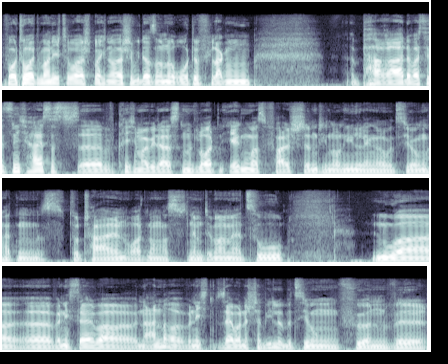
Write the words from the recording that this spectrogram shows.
ich wollte heute mal nicht drüber sprechen, aber schon wieder so eine rote Flaggenparade, was jetzt nicht heißt, dass äh, kriege ich immer wieder, dass mit Leuten irgendwas falsch stimmt, die noch nie eine längere Beziehung hatten. Das ist total in Ordnung, es nimmt immer mehr zu. Nur äh, wenn ich selber eine andere, wenn ich selber eine stabile Beziehung führen will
